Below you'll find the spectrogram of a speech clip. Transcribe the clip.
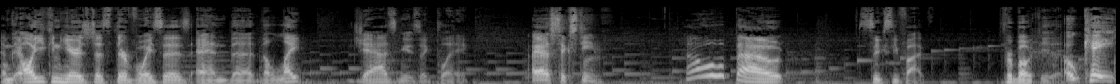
and Okay. all you can hear is just their voices and the the light jazz music playing. I got a sixteen. How about sixty-five for both of you? Okay,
